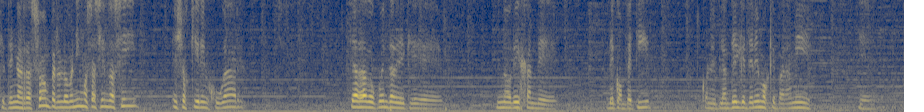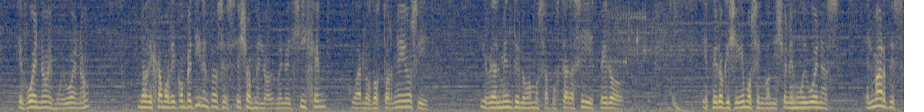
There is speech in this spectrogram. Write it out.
que tengas razón, pero lo venimos haciendo así. Ellos quieren jugar, te has dado cuenta de que no dejan de, competir con el plantel que tenemos, que para mí eh, es bueno, es muy bueno. No dejamos de competir, entonces ellos me lo, exigen, jugar los dos torneos y, realmente lo vamos a apostar así. Espero, espero que lleguemos en condiciones muy buenas el martes,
